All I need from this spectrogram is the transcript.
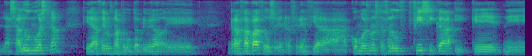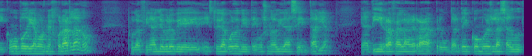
la salud nuestra, quería haceros una pregunta primero. Eh, Rafa Pazos, en referencia a cómo es nuestra salud física y que, eh, cómo podríamos mejorarla, ¿no? Porque al final yo creo que estoy de acuerdo en que tenemos una vida sedentaria. Y a ti, Rafa de la Guerra, preguntarte cómo es la salud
